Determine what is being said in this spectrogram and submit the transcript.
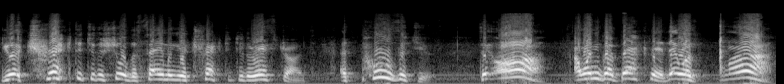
You're attracted to the shul the same way you're attracted to the restaurant. It pulls at you. Say, oh, I want to go back there. That was, ah,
